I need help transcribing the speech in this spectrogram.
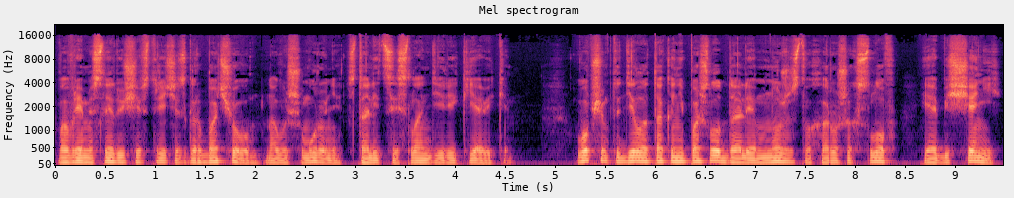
во время следующей встречи с Горбачевым на высшем уровне в столице Исландии Рейкьявике. В общем-то, дело так и не пошло далее множество хороших слов и обещаний,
